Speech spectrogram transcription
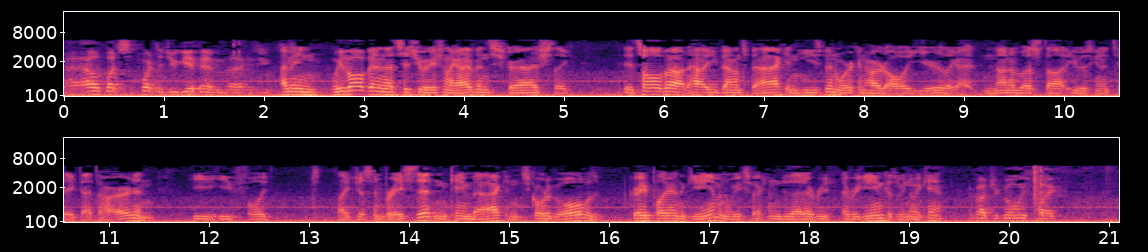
how much support did you give him? Uh, you I mean, we've all been in that situation. Like I've been scratched. Like it's all about how you bounce back, and he's been working hard all year. Like I, none of us thought he was going to take that to heart, and he he fully like just embraced it and came back and scored a goal. Was a great player in the game, and we expect him to do that every every game because we know he can. How about your goalies play?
